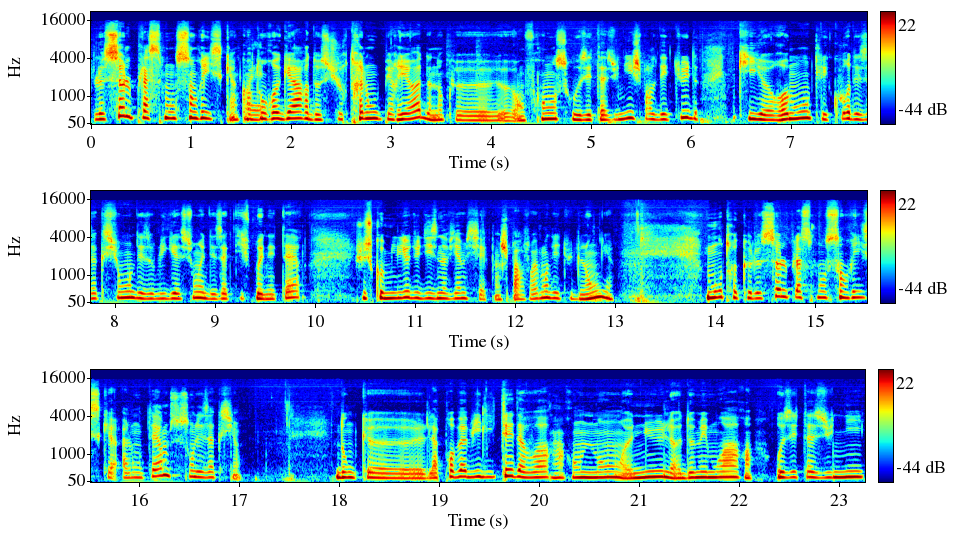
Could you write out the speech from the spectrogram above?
Le seul placement sans risque, hein, quand on regarde sur très longue période, donc euh, en France ou aux États-Unis, je parle d'études qui euh, remontent les cours des actions, des obligations et des actifs monétaires jusqu'au milieu du 19e siècle. Hein, je parle vraiment d'études longues montrent que le seul placement sans risque à long terme, ce sont les actions. Donc euh, la probabilité d'avoir un rendement euh, nul de mémoire aux États-Unis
